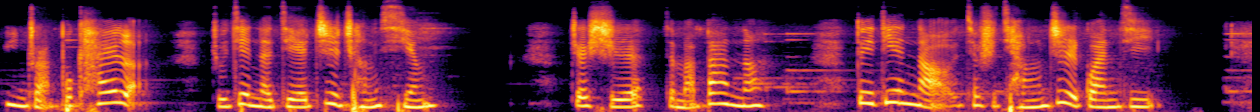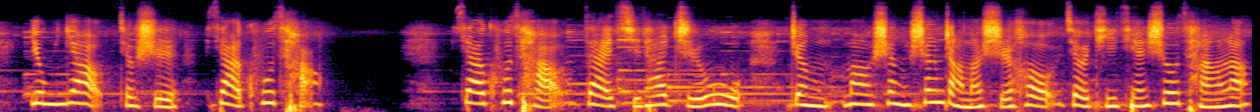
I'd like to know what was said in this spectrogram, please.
运转不开了，逐渐的节制成型。这时怎么办呢？对电脑就是强制关机，用药就是夏枯草。夏枯草在其他植物正茂盛生长的时候就提前收藏了，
